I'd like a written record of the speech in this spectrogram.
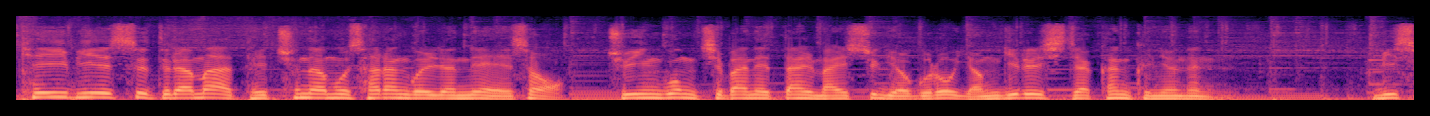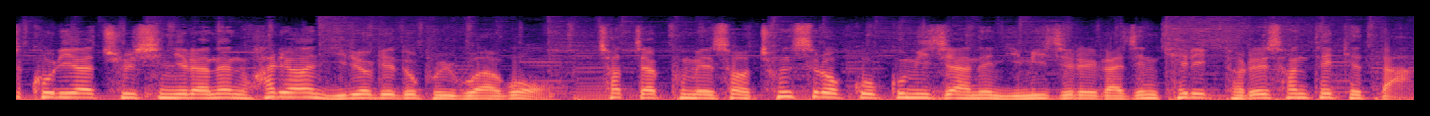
KBS 드라마 대추나무 사랑 관련내에서 주인공 집안의 딸 말숙 역으로 연기를 시작한 그녀는 미스코리아 출신이라는 화려한 이력에도 불구하고 첫 작품에서 촌스럽고 꾸미지 않은 이미지를 가진 캐릭터를 선택했다.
